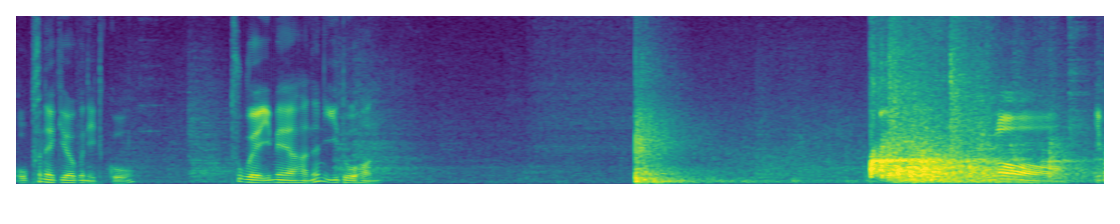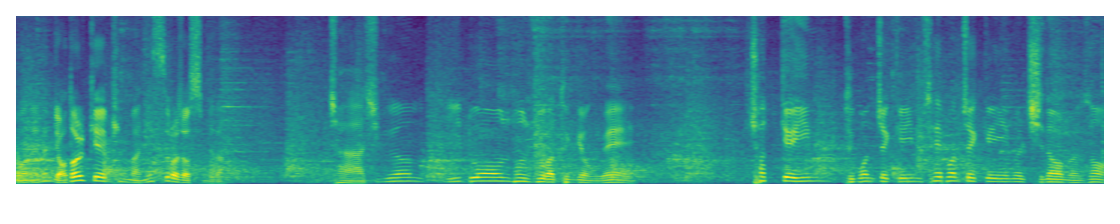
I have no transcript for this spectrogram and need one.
오픈의 기억은 있고 투구에 임해야 하는 이도헌. 어, 이번에는 8개의 핀만이 쓰러졌습니다. 자 지금 이두원 선수 같은 경우에 첫 게임, 두 번째 게임, 세 번째 게임을 지나오면서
